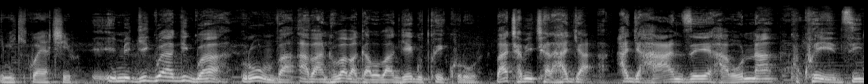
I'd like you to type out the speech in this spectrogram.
imikigwa yaciwe imigigwa yagigwa urumva abantu b'abagabo bagiye gutwikurura baca bicara hajya hajya hanze habona ku kwezi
